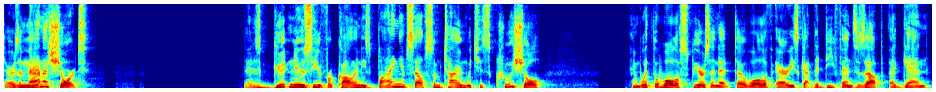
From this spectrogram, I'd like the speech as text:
There's a mana short. That is good news here for Collin. He's buying himself some time, which is crucial and with the wall of spears and that uh, wall of air, he's got the defenses up again.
